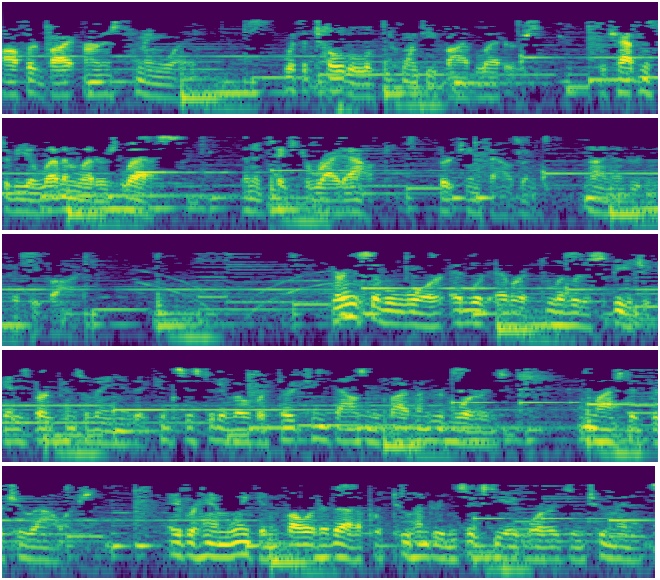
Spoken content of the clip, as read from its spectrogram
authored by Ernest Hemingway, with a total of 25 letters, which happens to be 11 letters less than it takes to write out 13,955. During the Civil War, Edward Everett delivered a speech at Gettysburg, Pennsylvania that consisted of over 13,500 words and lasted for two hours. Abraham Lincoln followed it up with 268 words in two minutes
